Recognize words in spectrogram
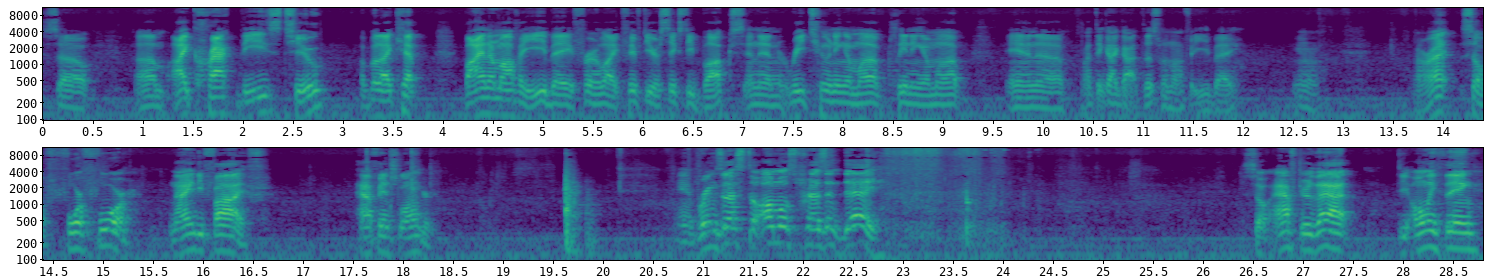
So um, I cracked these too, but I kept buying them off of eBay for like 50 or 60 bucks and then retuning them up, cleaning them up. And uh, I think I got this one off of eBay. You know, all right, so 4-4, 95, half inch longer. And brings us to almost present day. So after that, the only thing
